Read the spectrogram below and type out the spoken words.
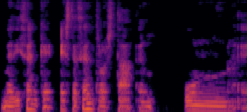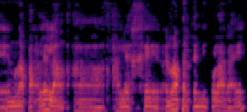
me dicen que este centro está en, un, en una paralela al eje, en una perpendicular a E,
